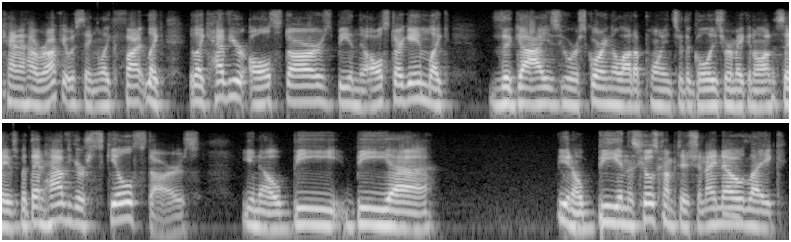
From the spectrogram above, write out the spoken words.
kind of how rocket was saying like like like have your all stars be in the all star game like the guys who are scoring a lot of points or the goalies who are making a lot of saves but then have your skill stars you know be be uh you know be in the skills competition. I know like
